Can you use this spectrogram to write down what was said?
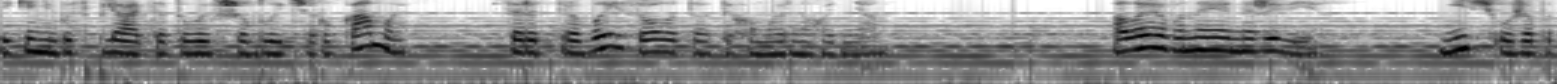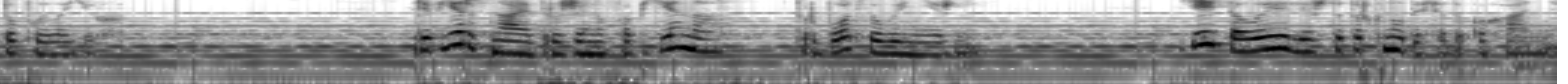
які ніби сплять, затуливши обличчя руками серед трави й золота тихомирного дня. Але вони не живі, ніч уже потопила їх. Рів'єр знає дружину Фаб'єна, турботливу й ніжну. Їй дали лиш доторкнутися до кохання.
